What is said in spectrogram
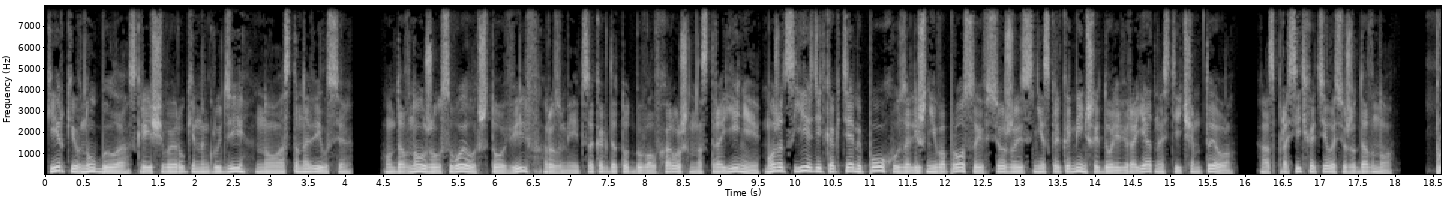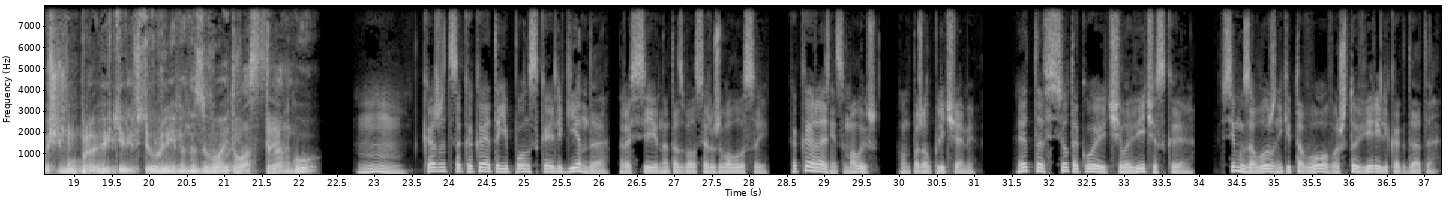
Кир кивнул было, скрещивая руки на груди, но остановился. Он давно уже усвоил, что Вильф, разумеется, когда тот бывал в хорошем настроении, может съездить когтями по уху за лишние вопросы все же с несколько меньшей долей вероятности, чем Тео. А спросить хотелось уже давно. «Почему правитель все время называет вас Тенгу?» «Ммм, кажется, какая-то японская легенда», — рассеянно отозвался рыжеволосый. «Какая разница, малыш?» Он пожал плечами. «Это все такое человеческое. Все мы заложники того, во что верили когда-то».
